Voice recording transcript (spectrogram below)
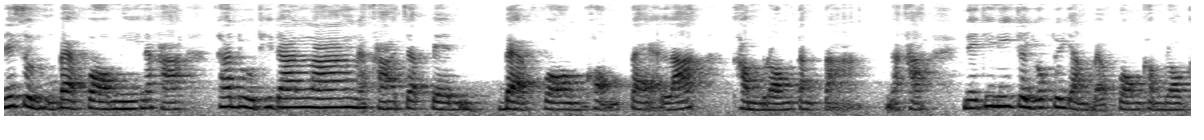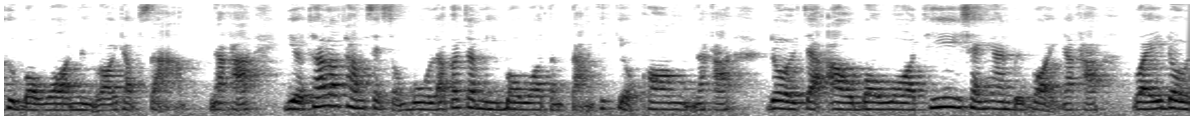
ในส่วนของแบบฟอร์มนี้นะคะ ถ้าดูที่ด้านล่างนะคะ จะเป็นแบบฟอร์มของแต่ละคำร้องต่างๆนะคะ ในที่นี้จะยกตัวอย่างแบบฟอร์มคำร้องคือบว100ทับ3นะคะ เดี๋ยวถ้าเราทำเสร็จสมบูรณ์แล้วก็จะมีบวต่างๆ ที่เกี่ยวข้องนะคะ โดยจะเอาบวที่ใช้งานบ่อยๆนะคะ ไว้โดย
